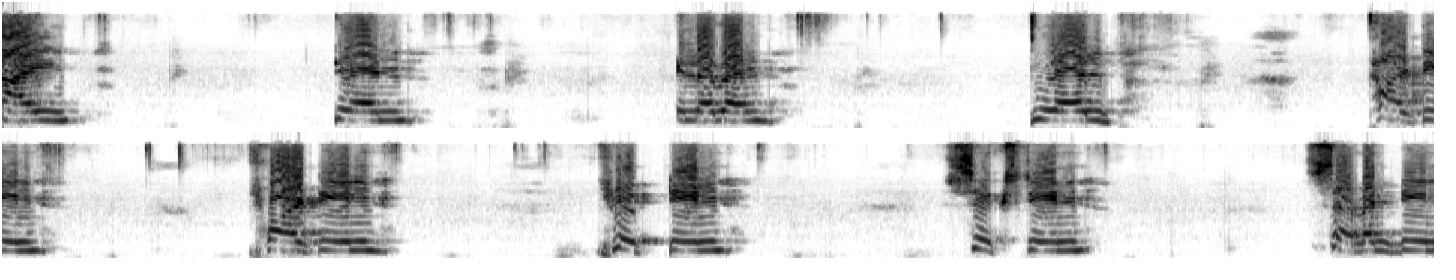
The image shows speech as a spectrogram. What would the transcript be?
nine ten eleven twelve thirteen fourteen fifteen sixteen seventeen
